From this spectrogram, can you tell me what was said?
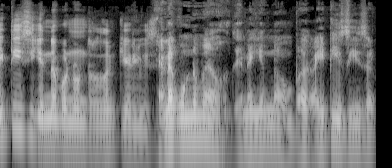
ஐடிசிக்கு என்ன பண்ணுன்றது தான் கேள்வி சார். எனக்கு ஒன்றுமே ஆகுது. எனக்கு என்ன இப்போ ஐடிசி இஸ் அ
